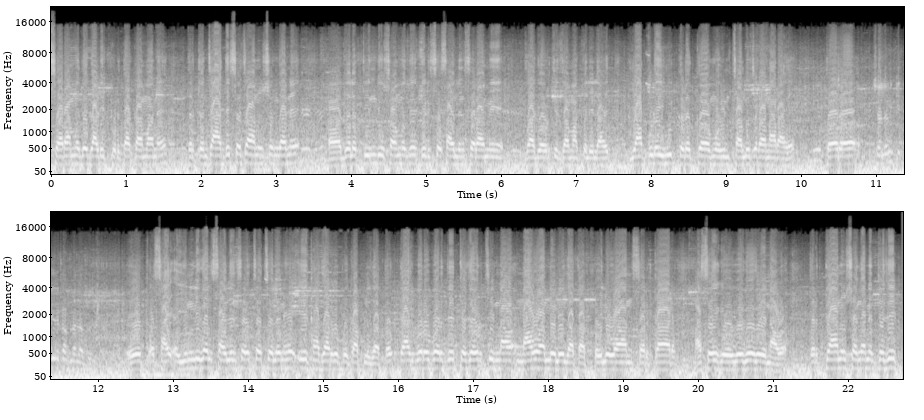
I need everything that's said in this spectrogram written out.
शहरामध्ये गाडी फिरता कामा नये तर त्यांच्या आदेशाच्या अनुषंगाने गेल्या तीन दिवसामध्ये दीडशे सायलेन्सर आम्ही जागेवरती जमा केलेले आहेत. यापुढेही कडक मोहीम चालूच राहणार आहे. तर चलन किती कापलं जातं? एक साय इनलिगल सायलेन्सरचं चलन हे एक हजार रुपये कापलं जातं. त्याचबरोबर जे त्याच्यावरची नाव नावं आलेली जातात पहिलवान सरकार असे वेगवेगळे नावं. तर त्या अनुषंगाने त्याचे एक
